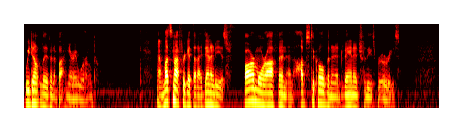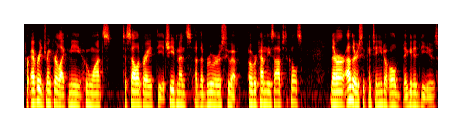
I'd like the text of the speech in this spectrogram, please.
We don't live in a binary world. And let's not forget that identity is far more often an obstacle than an advantage for these breweries. For every drinker like me who wants to celebrate the achievements of the brewers who have overcome these obstacles, there are others who continue to hold bigoted views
